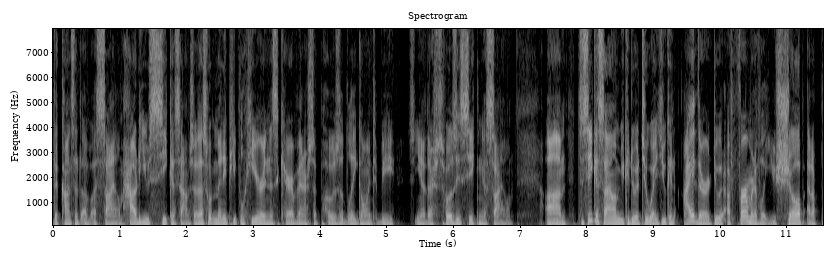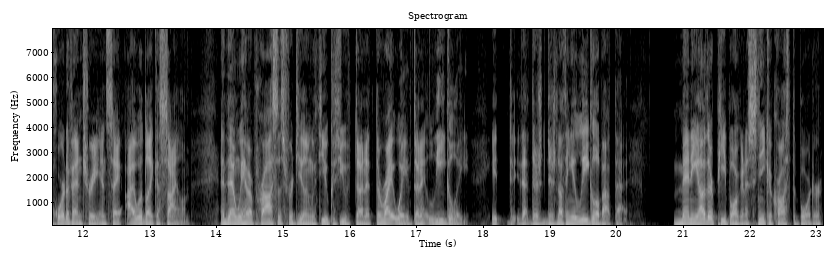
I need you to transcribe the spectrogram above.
the concept of asylum. How do you seek asylum? So that's what many people here in this caravan are supposedly going to be. You know, they're supposedly seeking asylum. Um, to seek asylum, you can do it two ways. You can either do it affirmatively. You show up at a port of entry and say, "I would like asylum," and then we have a process for dealing with you because you've done it the right way. You've done it legally. It, that, there's there's nothing illegal about that. Many other people are going to sneak across the border.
